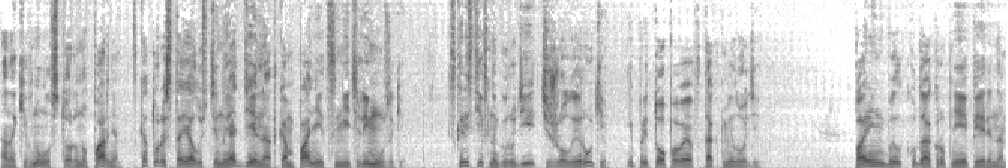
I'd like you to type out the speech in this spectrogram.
Она кивнула в сторону парня, который стоял у стены отдельно от компании ценителей музыки, скрестив на груди тяжелые руки и притопывая в такт мелодии. Парень был куда крупнее Перина.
